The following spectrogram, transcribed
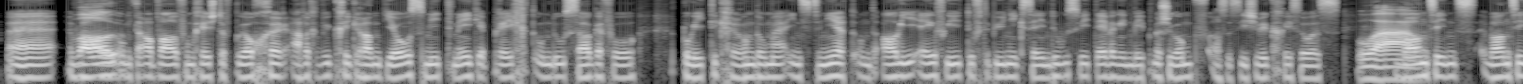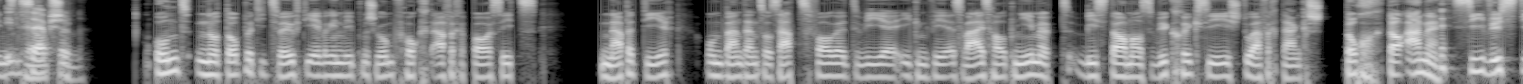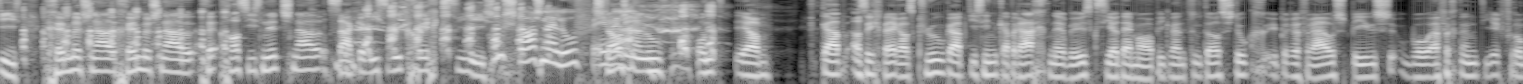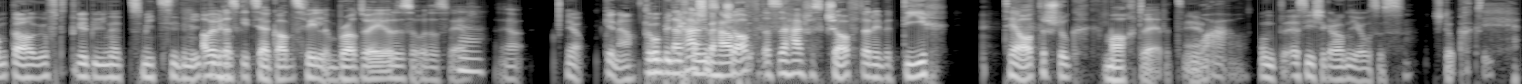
äh, Wahl und der Abwahl von Christoph Blocher einfach wirklich grandios mit Medienbericht und Aussagen von Politikern rundherum inszeniert und alle elf Leute auf der Bühne sehen aus wie Evelyn Wittmer Schlumpf. Also es ist wirklich so ein Wow. Wahnsinns, Wahnsinns Inception. und noch doppelt die zwölfte Evelyn Wittmer Schlumpf hockt einfach ein paar Sitze neben dir Und wenn dann so Sätze fallen, wie irgendwie, es weiß halt niemand, wie es damals wirklich war, du einfach denkst, doch, da ane, sie wüsste. können wir schnell, können wir schnell, kann sie es nicht schnell sagen, wie es wirklich war? Komm, steh schnell auf, Steh Evelyn. schnell auf. Und ja, glaub, also ich wäre als Crew, glaub, die sind glaub, recht nervös gewesen an dem Abend, wenn du das Stück über eine Frau spielst, wo einfach dann dir frontal auf der Tribüne mit in der Mitte Aber das gibt es ja ganz viel am Broadway oder so. Das wäre. Ja. Ja. Ja, genau. Darum bin Dann ich hast dann überhaupt... geschafft, also dann hast du es geschafft, wenn über dich Theaterstücke gemacht werden. Ja. Wow. Und es war ein grandioses Stück.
